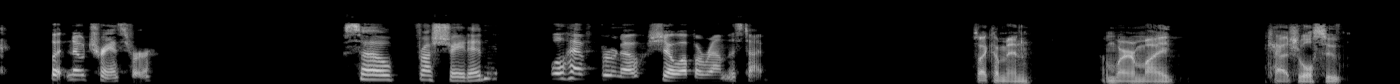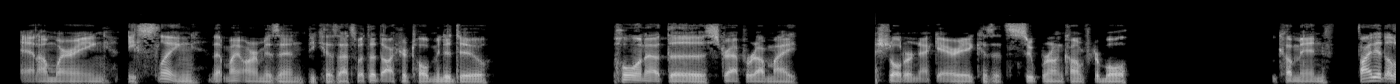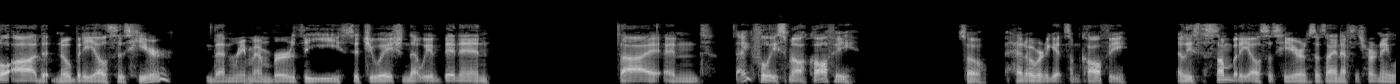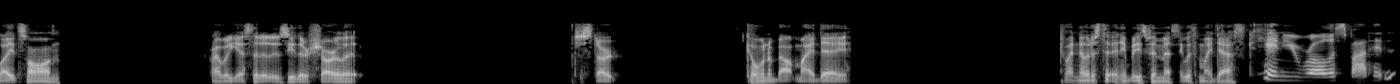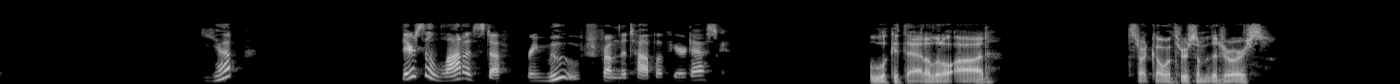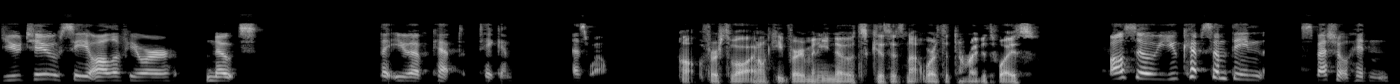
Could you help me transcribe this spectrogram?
but no transfer. So frustrated. We'll have Bruno show up around this time. So I come in. I'm wearing my casual suit and I'm wearing a sling that my arm is in because that's what the doctor told me to do. Pulling out the strap around my shoulder neck area because it's super uncomfortable. Come in, find it a little odd that nobody else is here. Then remember the situation that we've been in. Sigh and thankfully smell coffee. So head over to get some coffee. At least somebody else is here. And since I didn't have to turn any lights on, I would guess that it is either Charlotte. To start going about my day. Do I notice that anybody's been messing with my desk? Can you roll a spot hidden? Yep. There's a lot of stuff removed from the top of your desk. Look at that, a little odd. Start going through some of the drawers. You too see all of your notes that you have kept taken as well. Oh, first of all, I don't keep very many notes because it's not worth it to write it twice. Also, you kept something special hidden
